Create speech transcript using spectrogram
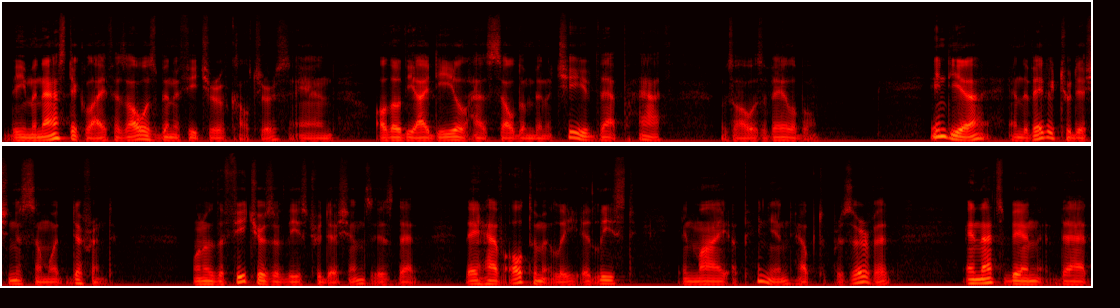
The monastic life has always been a feature of cultures, and although the ideal has seldom been achieved, that path was always available. India and the Vedic tradition is somewhat different. One of the features of these traditions is that they have ultimately, at least in my opinion, helped to preserve it, and that's been that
